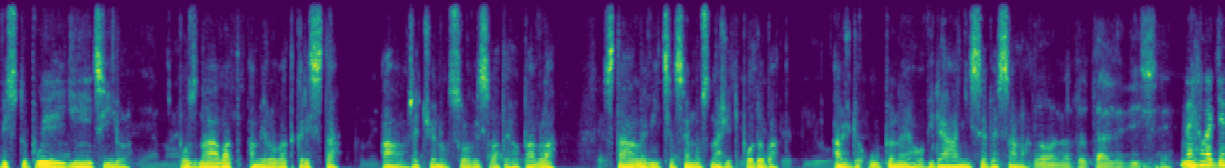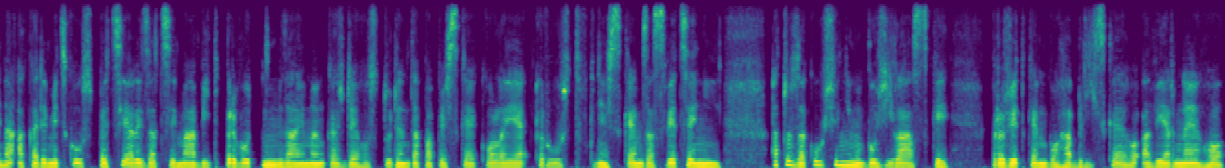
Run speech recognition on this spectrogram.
vystupuje jediný cíl – poznávat a milovat Krista a, řečeno slovy svatého Pavla, stále více se mu snažit podobat, až do úplného vydání sebe sama. Nehledě na akademickou specializaci má být prvotním zájmem každého studenta papežské koleje růst v kněžském zasvěcení, a to zakoušením boží lásky, prožitkem Boha blízkého a věrného,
